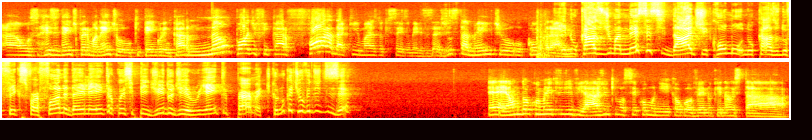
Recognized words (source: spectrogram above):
a, o residente permanente, o que tem green card, não pode ficar fora daqui mais do que seis meses. É justamente o, o contrário. E no caso de uma necessidade, como no caso do Fix for Fun, daí ele entra com esse pedido de Reentry Permit, que eu nunca tinha ouvido dizer. É, é um documento de viagem que você comunica ao governo que não está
